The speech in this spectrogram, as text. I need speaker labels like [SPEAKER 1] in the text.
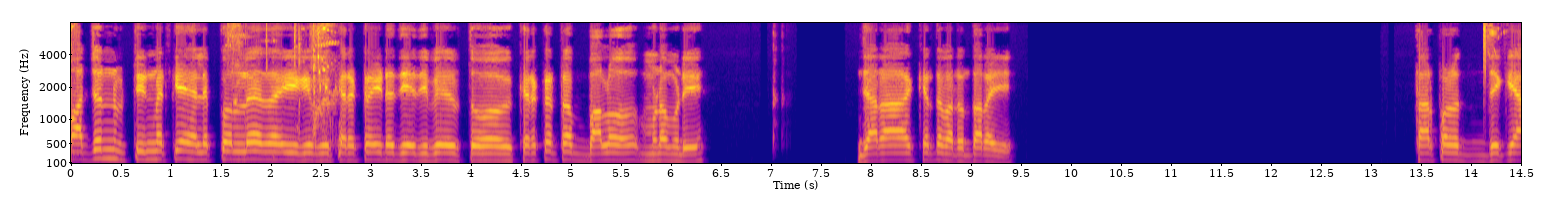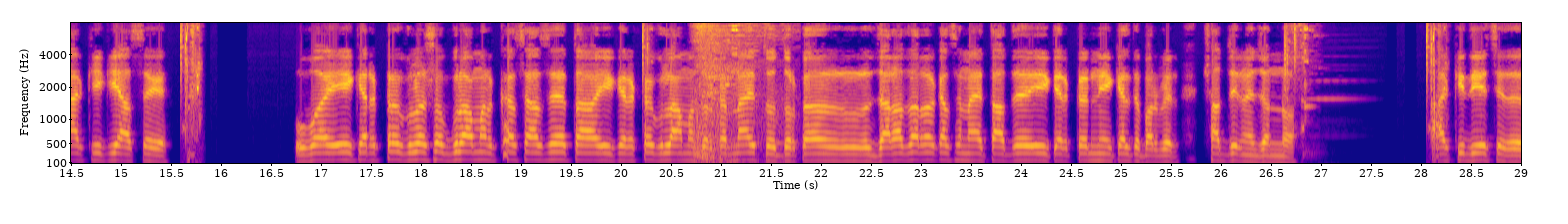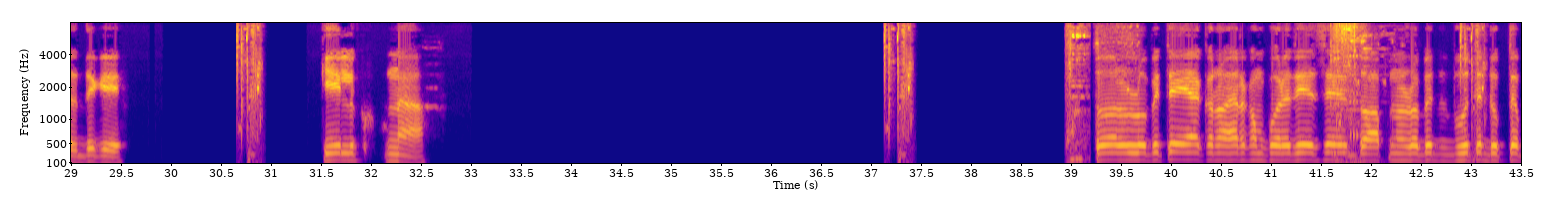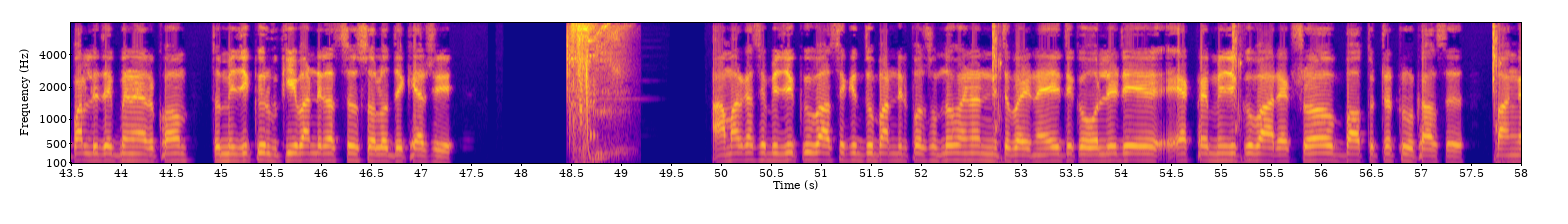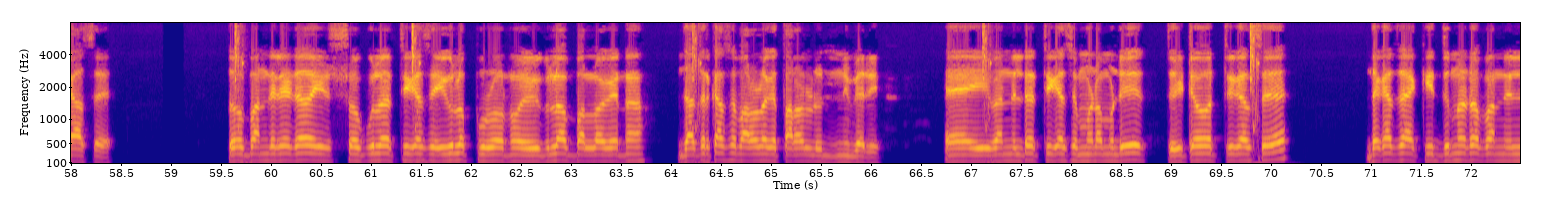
[SPEAKER 1] পাঁচজন টিমমেটকে হেল্প করলে ক্যারেক্টার এটা দিয়ে দিবে। তো ক্যারেক্টারটা ভালো মোটামুটি। যারা খেলতে পারেন তারাই। তারপর দেখি আর কি কি আছে। উভয় এই ক্যারেক্টারগুলো সবগুলো আমার কাছে আছে, তা এই ক্যারেক্টারগুলো আমার দরকার নাই। তো দরকার যারা যারার কাছে নাই, তাদের এই ক্যারেক্টার নিয়ে খেলতে পারবেন সাত দিনের জন্য। আর কি দিয়েছে দেখি। কিল না। তো লবিতে এখন এরকম করে দিয়েছে, তো আপনার লবির বুথে ঢুকতে পারলে দেখবেন এরকম। তো মিউজিক কি বান্ডিল আছে, চলো দেখে আসি। আমার কাছে মিউজিক কিউব আছে, কিন্তু বান্ডিল পছন্দ হয় না, নিতে পারি না। এই দেখো অলরেডি একটা মিউজিক কিউব আর একশো বাহাত্তরটা টুরকা আছে বাঙ্গা আছে। তো বান্ডিল এটা সবগুলা ঠিক আছে এগুলো পুরনো এগুলো ভালো লাগে না। যাদের কাছে ভালো লাগে তারা নিবে। এই বান্ডিলটা ঠিক আছে মোটামুটি, তো এটাও ঠিক আছে। দেখা যায় কি দুটা বান্ডিল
